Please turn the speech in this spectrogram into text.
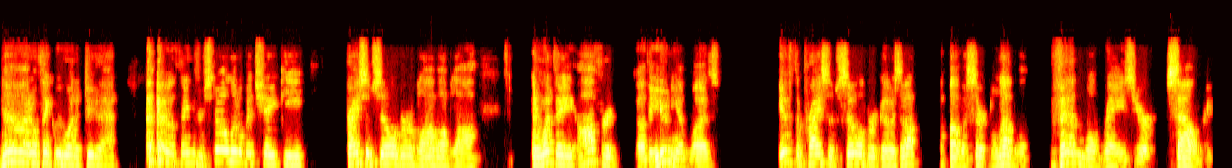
no, I don't think we want to do that. Things are still a little bit shaky. Price of silver, blah blah blah." And what they offered uh, the union was, if the price of silver goes up above a certain level, then we'll raise your salary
